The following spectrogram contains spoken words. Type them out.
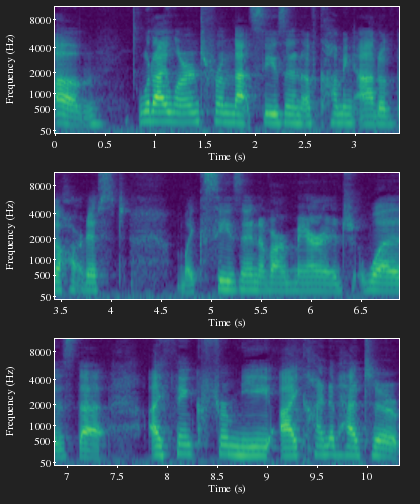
um, what I learned from that season of coming out of the hardest like season of our marriage was that I think for me, I kind of had to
